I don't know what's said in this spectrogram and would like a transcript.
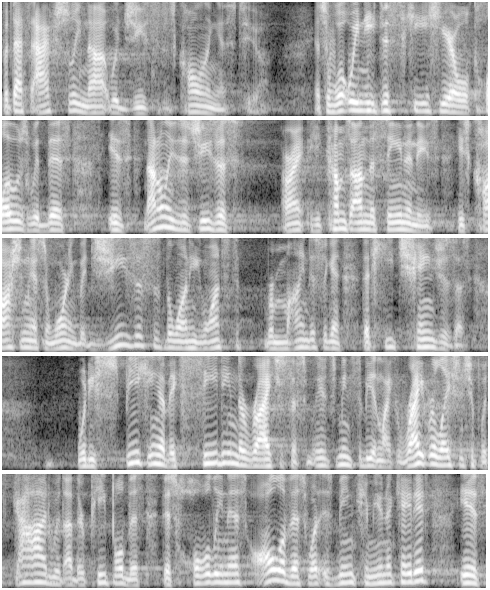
But that's actually not what Jesus is calling us to. And so, what we need to see here, we'll close with this, is not only does Jesus All right, he comes on the scene and he's, he's cautioning us and warning, but Jesus is the one he wants to remind us again that he changes us. What he's speaking of exceeding the righteousness, which means to be in like right relationship with God, with other people, this, this holiness, all of this, what is being communicated is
